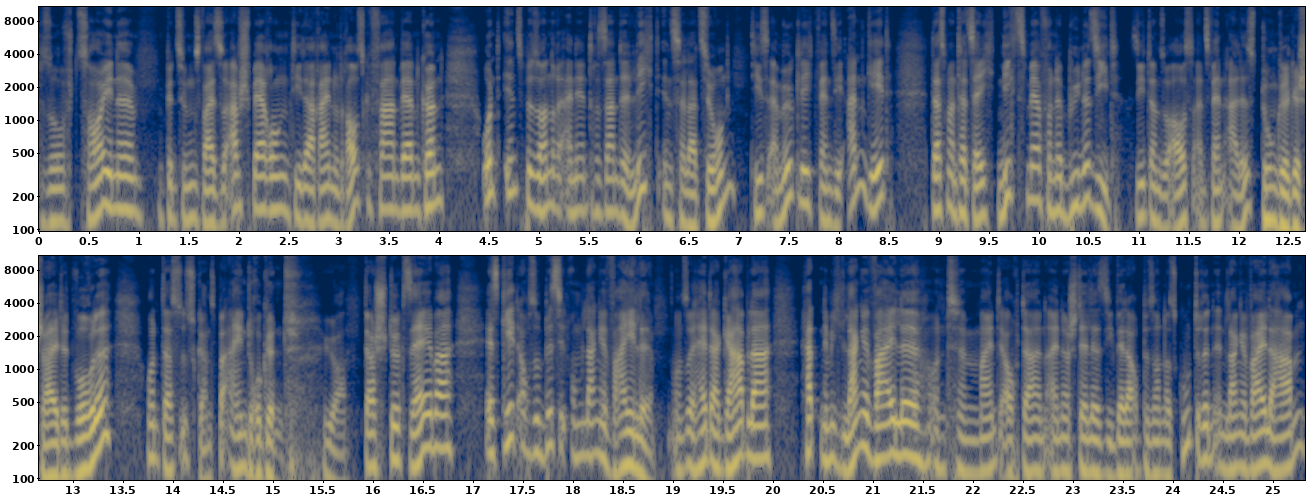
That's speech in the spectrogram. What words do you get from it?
so Zäune, beziehungsweise so Absperrungen, die da rein und raus gefahren werden können und insbesondere eine interessante Lichtinstallation, die es ermöglicht, wenn sie angeht, dass man tatsächlich nichts mehr von der Bühne sieht. Sieht dann so aus, als wenn alles dunkel geschaltet wurde und das ist ganz beeindruckend. Ja, das Stück selber es geht auch so ein bisschen um Langeweile. Unsere Hedda Gabler hat nämlich Langeweile und äh, meint auch da an einer Stelle, sie wäre da auch besonders gut drin in Langeweile haben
